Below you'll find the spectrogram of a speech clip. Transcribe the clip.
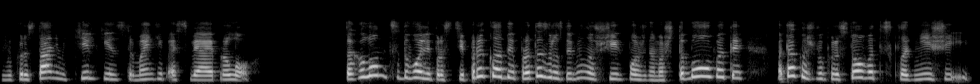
використанням тільки інструментів SVI Prolog. Загалом це доволі прості приклади, проте зрозуміло, що їх можна масштабовувати, а також використовувати складніші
